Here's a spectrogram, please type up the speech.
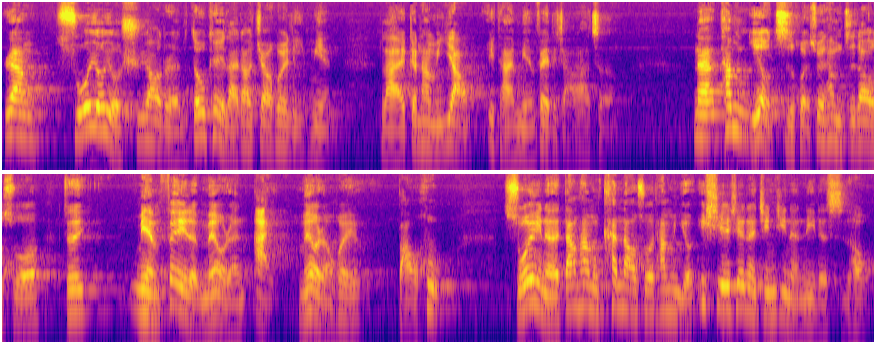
让所有有需要的人都可以来到教会里面，来跟他们要一台免费的脚踏车。那他们也有智慧，所以他们知道说，就是免费的没有人爱，没有人会保护。所以呢，当他们看到说他们有一些些的经济能力的时候，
